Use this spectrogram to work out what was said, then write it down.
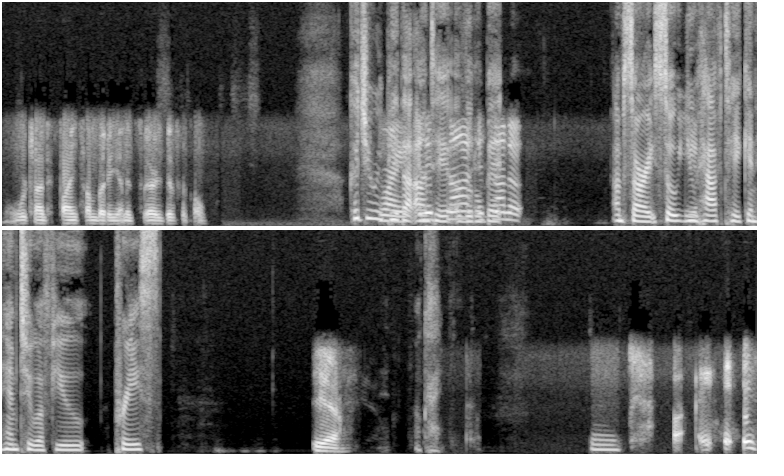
we're trying to find somebody, and it's very difficult. Could you repeat right. that, Ante, a little bit? A... I'm sorry. So you yeah. have taken him to a few priests. Yeah. Okay. Mm. Uh, is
